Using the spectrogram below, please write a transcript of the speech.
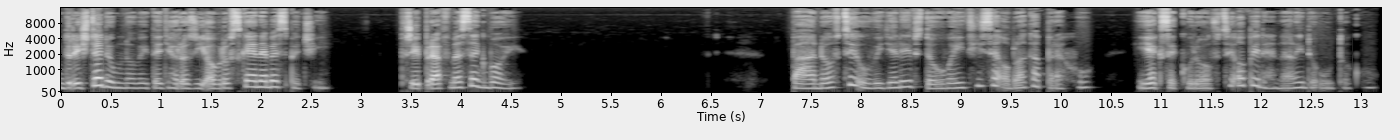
Držte Dumnovi teď hrozí obrovské nebezpečí. Připravme se k boji. Pádovci uviděli vzdouvající se oblaka prachu, jak se kurovci opět hnali do útoku.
